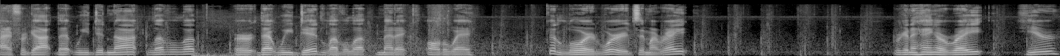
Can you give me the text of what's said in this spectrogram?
I forgot that we did not level up, or that we did level up medic all the way. Good lord, words, am I right? We're gonna hang a right here.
